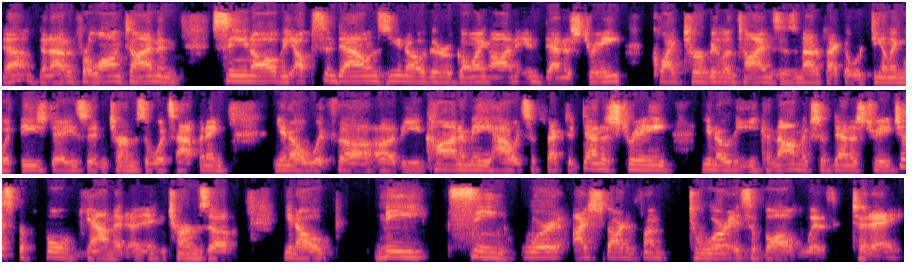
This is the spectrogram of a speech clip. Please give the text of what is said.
yeah. Been at it for a long time and seen all the ups and downs, you know, that are going on in dentistry. Quite turbulent times, as a matter of fact, that we're dealing with these days in terms of what's happening, you know, with uh, uh, the economy, how it's affected dentistry, you know, the economics of dentistry, just the full gamut in terms of, you know, me seeing where I started from to where it's evolved with today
